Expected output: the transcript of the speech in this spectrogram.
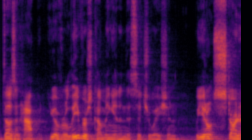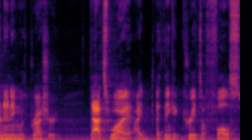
doesn't happen. You have relievers coming in in this situation, but you don't start an inning with pressure. That's why I, I think it creates a false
